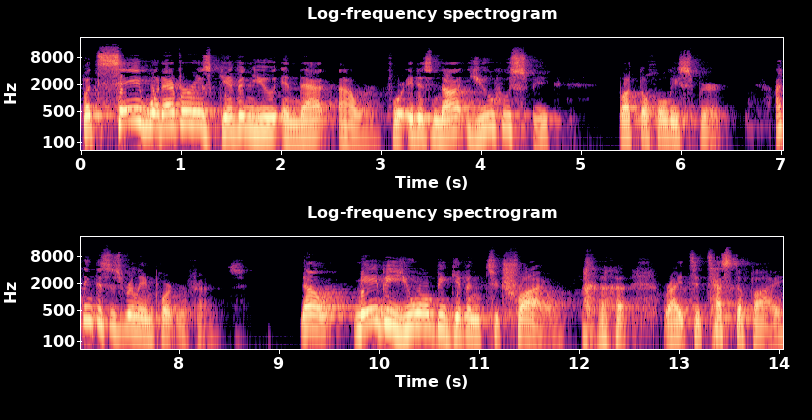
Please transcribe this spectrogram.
but say whatever is given you in that hour, for it is not you who speak, but the Holy Spirit. I think this is really important, friends. Now, maybe you won't be given to trial, right, to testify,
